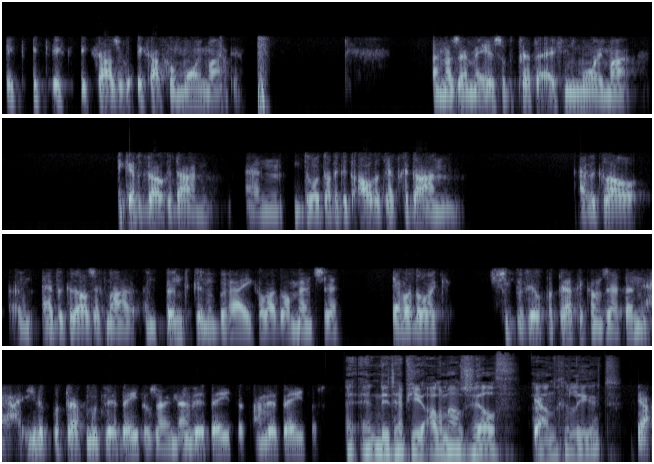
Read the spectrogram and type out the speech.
ik, ik, ik, ik, ga zo, ik ga het gewoon mooi maken. En nou zijn mijn eerste portretten echt niet mooi, maar ik heb het wel gedaan. En doordat ik het altijd heb gedaan, heb ik wel, heb ik wel zeg maar een punt kunnen bereiken waardoor mensen, ja, waardoor ik superveel portretten kan zetten. En ieder portret moet weer beter zijn en weer beter en weer beter. En dit heb je allemaal zelf aangeleerd? Ja.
